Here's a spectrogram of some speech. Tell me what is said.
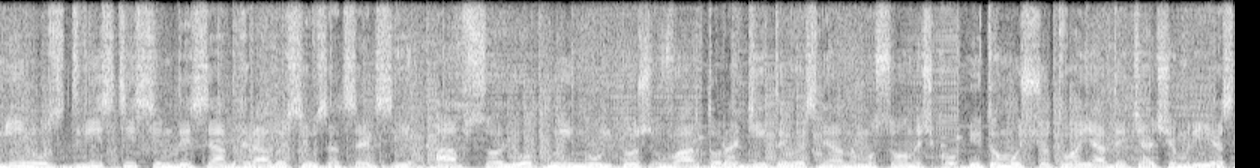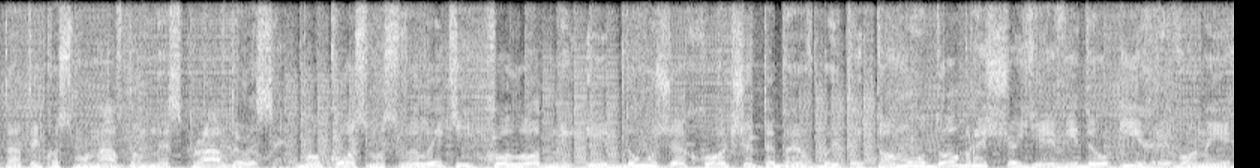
мінус 270 градусів за Цельсієм. Абсолютний нуль. Тож варто радіти весняному сонечку і тому, що твоя дитяча мрія стати космонавтом не справдилася, бо космос великий, холодний і дуже хоче тебе вбити. Тому добре, що є відеоігри. Вони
